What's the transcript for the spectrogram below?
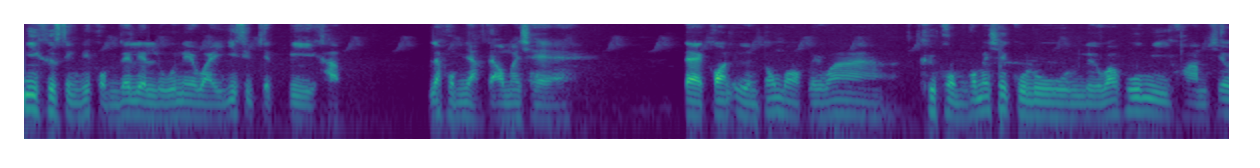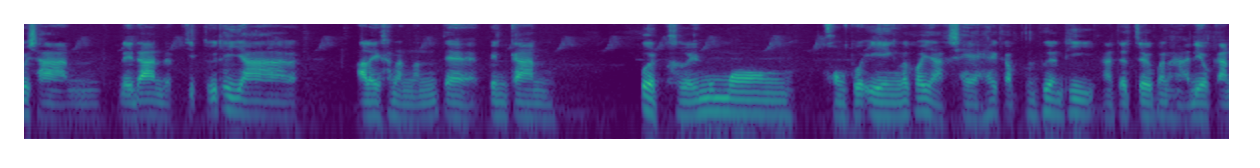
นี่คือสิ่งที่ผมได้เรียนรู้ในวัย 27 ปีครับ และผมอยากจะเอามาแชร์ แต่ก่อนอื่นต้องบอกเลยว่า คือผมก็ไม่ใช่กูรูหรือว่าผู้มีความเชี่ยวชาญในด้านแบบจิตวิทยาอะไรขนาดนั้น แต่เป็นการเปิดเผยมุมมองของตัวเอง แล้วก็อยากแชร์ให้กับเพื่อน ๆ ที่อาจจะเจอปัญหาเดียวกัน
